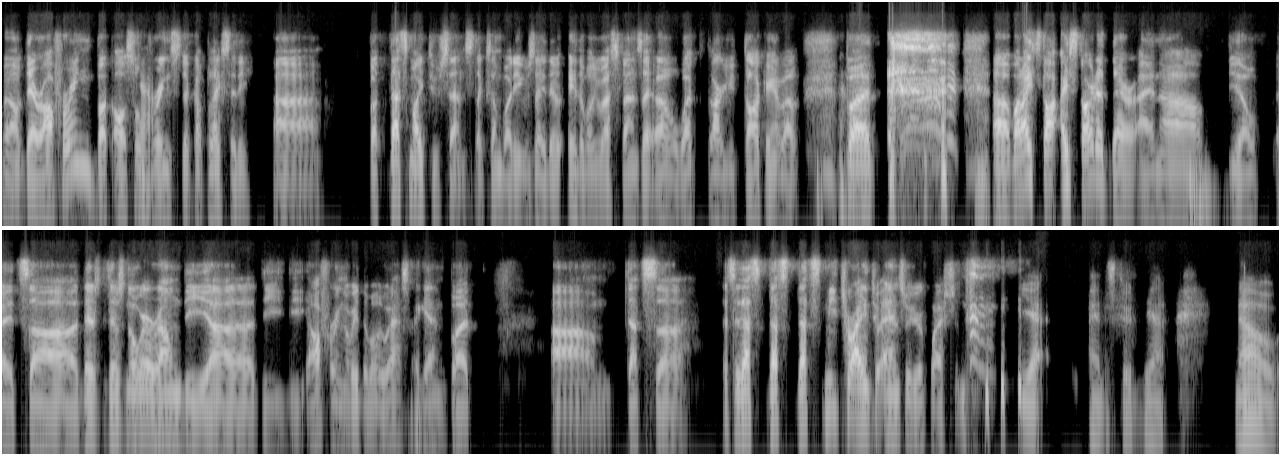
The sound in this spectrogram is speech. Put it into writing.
you know, their offering, but also yeah. brings the complexity. Uh, but that's my two cents. Like somebody who's AWS fan say, "Oh, what are you talking about?" but uh, but I start I started there, and uh, you know, it's uh, there's there's nowhere around the uh, the the offering of AWS again. But um, that's uh, that's that's that's that's me trying to answer your question. yeah, I understood. Yeah. Now,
